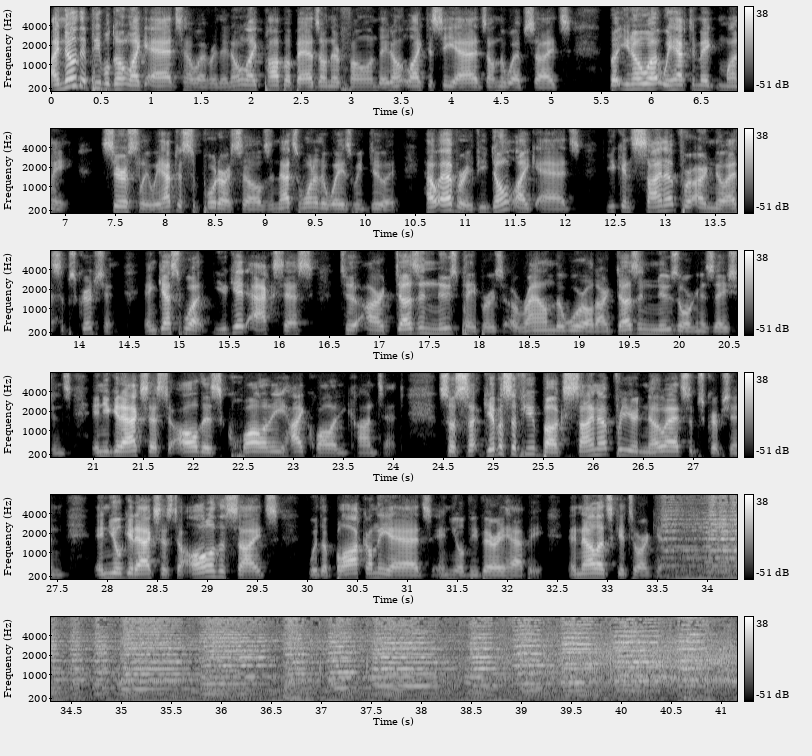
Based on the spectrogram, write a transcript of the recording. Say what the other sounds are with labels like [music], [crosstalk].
I know that people don't like ads, however. They don't like pop up ads on their phone. They don't like to see ads on the websites. But you know what? We have to make money. Seriously, we have to support ourselves, and that's one of the ways we do it. However, if you don't like ads, you can sign up for our no ad subscription. And guess what? You get access to our dozen newspapers around the world, our dozen news organizations, and you get access to all this quality, high quality content. So, so give us a few bucks, sign up for your no ad subscription, and you'll get access to all of the sites with a block on the ads, and you'll be very happy. And now let's get to our guest.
